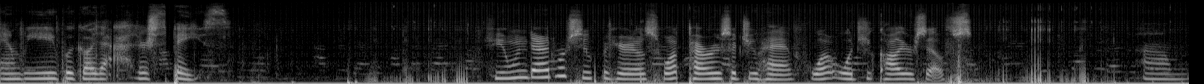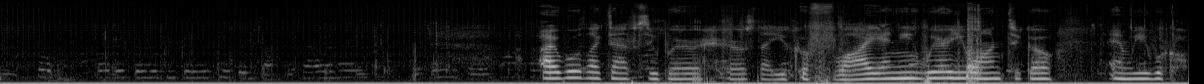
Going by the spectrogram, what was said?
and we would go to outer space. If you and Dad were superheroes, what powers would you have? What would you call yourselves? Um, I would like to have superheroes that you could fly anywhere you want to go, and we would, call,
